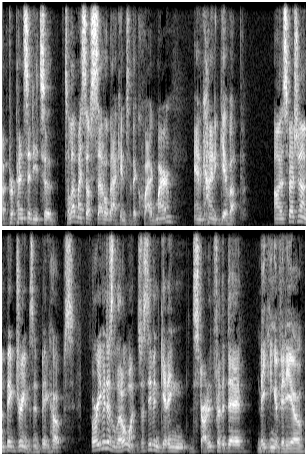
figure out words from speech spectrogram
a propensity to to let myself settle back into the quagmire and kind of give up, uh, especially on big dreams and big hopes, or even just little ones. Just even getting started for the day, making a video,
